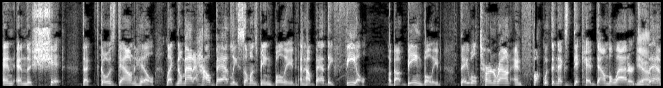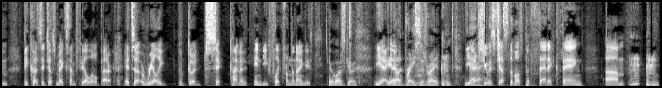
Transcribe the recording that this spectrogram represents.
And and the shit that goes downhill, like no matter how badly someone's being bullied and how bad they feel about being bullied, they will turn around and fuck with the next dickhead down the ladder to Yeah. them because it just makes them feel a little better. It's a really good, sick kind of indie flick from the 90s. It was good. Yeah, You yeah. had braces, right? Yeah, she was just the most pathetic thing. Um,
